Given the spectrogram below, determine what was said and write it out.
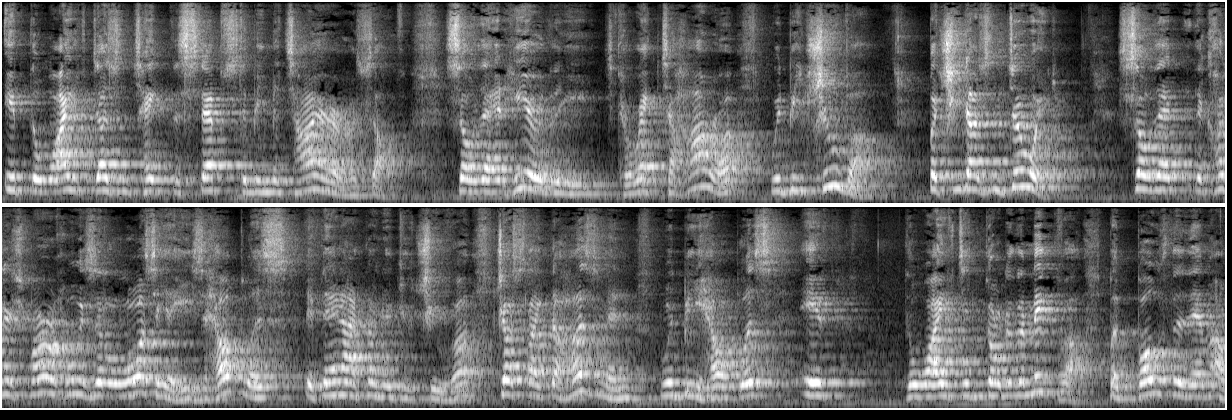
if the wife doesn't take the steps to be mitire herself. So that here the correct Tahara would be tshuva, but she doesn't do it so that the Kaddish Baruch Hu is at a loss here. He's helpless if they're not going to do tshuva, just like the husband would be helpless if the wife didn't go to the mikvah. But both of them are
